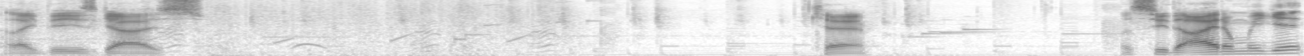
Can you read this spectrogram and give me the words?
I like these guys. Okay. Let's see the item we get.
